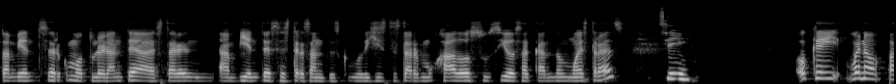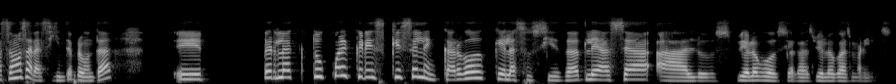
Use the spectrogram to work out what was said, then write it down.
también ser como tolerante a estar en ambientes estresantes, como dijiste, estar mojado, sucio, sacando muestras. Sí. Ok, bueno, pasamos a la siguiente pregunta. Eh, Perla, ¿tú cuál crees que es el encargo que la sociedad le hace a, los biólogos y a las biólogas marinas?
